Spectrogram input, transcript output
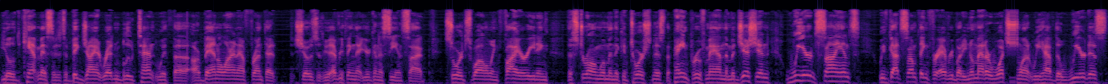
you can't miss it. It's a big giant red and blue tent with uh, our banner line out front that shows you everything that you're going to see inside: sword swallowing, fire eating, the strong woman, the contortionist, the pain proof man, the magician, weird science. We've got something for everybody. No matter what you want, we have the weirdest,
